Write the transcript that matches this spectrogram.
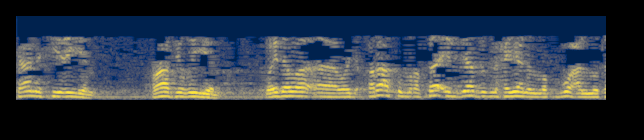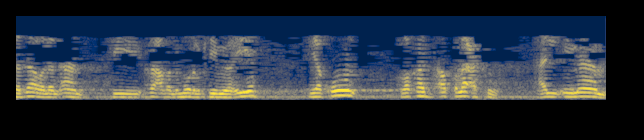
كان شيعيا رافضيا. وإذا آه، قرأتم رسائل جابر بن حيان المطبوعة المتداولة الآن في بعض الأمور الكيميائية يقول وقد أطلعت الإمام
